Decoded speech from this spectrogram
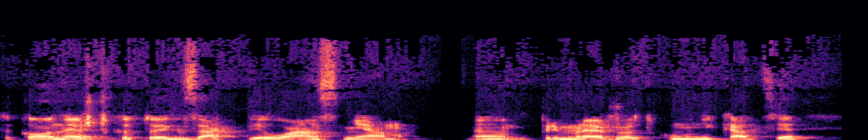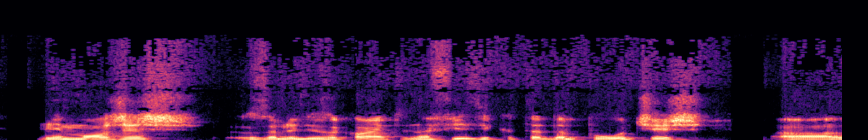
такова нещо като exactly once няма. А, при мрежовата комуникация не можеш, заради законите на физиката, да получиш а,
